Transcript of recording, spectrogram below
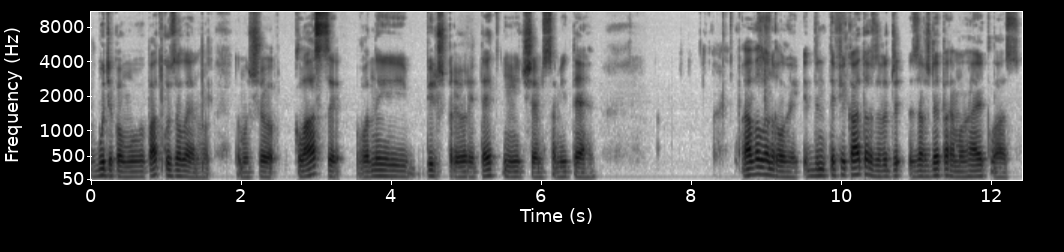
в будь-якому випадку зеленого, тому що класи вони більш пріоритетні, ніж самі теги. Правило друге. Ідентифікатор завжди, завжди перемагає клас.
